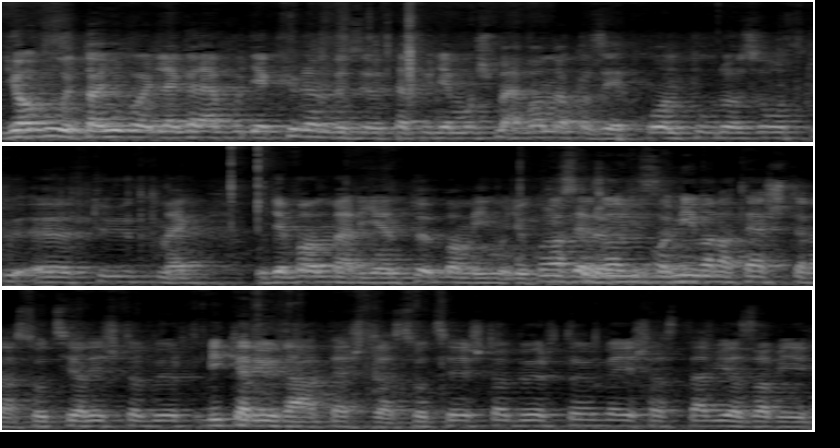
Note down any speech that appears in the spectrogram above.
javult annyi, hogy legalább ugye különböző, tehát ugye most már vannak azért kontúrozó tűk, meg ugye van már ilyen több, ami mondjuk Akkor 15, azt hogy mi van a testen a szocialista börtön, mi kerül rá a testre a szocialista börtönbe, és aztán mi az, ami,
